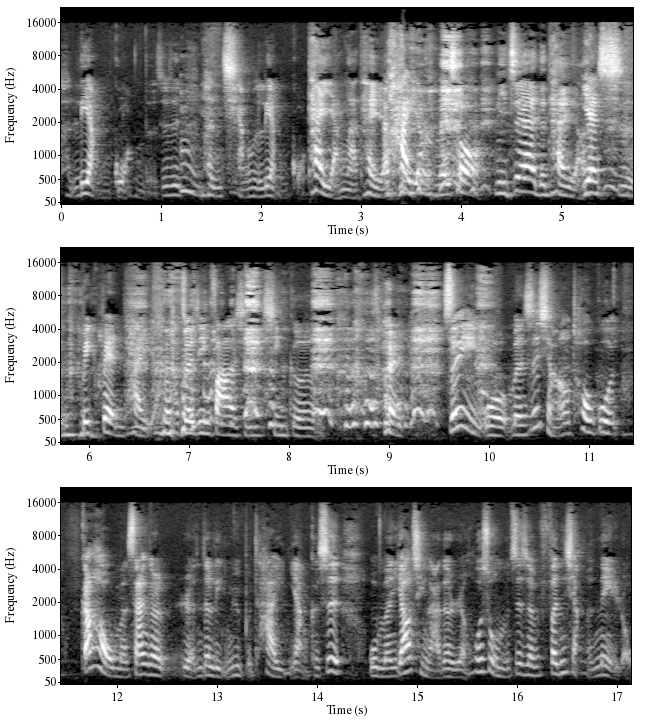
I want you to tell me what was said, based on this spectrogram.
很亮光的，就是很强的亮光。太阳啦，太阳，太阳，没错，你最爱的太阳。Yes，Big Bang 太阳，他最近发了新新歌了。对，所以我们是想要透过。刚好我们三个人的领域不太一样，可是我们邀请来的人，或是我们自身分享的内容，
